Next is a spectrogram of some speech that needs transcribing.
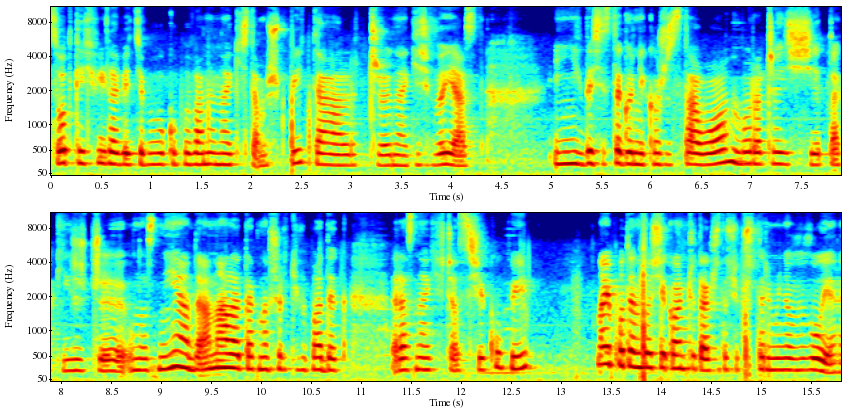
słodkie chwile, wiecie, były kupowane na jakiś tam szpital czy na jakiś wyjazd i nigdy się z tego nie korzystało, bo raczej się takich rzeczy u nas nie jada, no ale tak na wszelki wypadek raz na jakiś czas się kupi. No i potem to się kończy tak, że to się przeterminowywuje.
